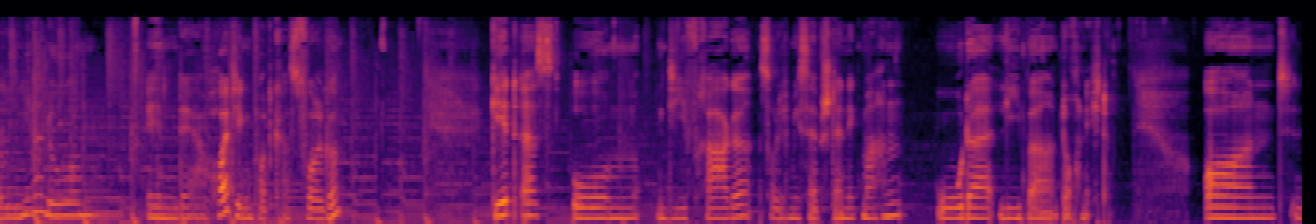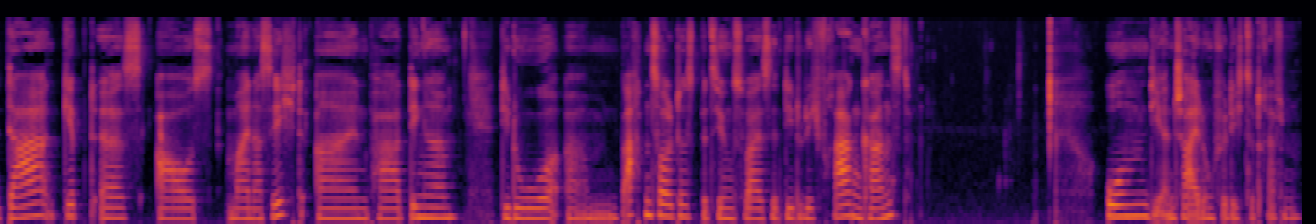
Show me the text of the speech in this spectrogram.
Hallo, in der heutigen Podcast Folge geht es um die Frage, soll ich mich selbstständig machen oder lieber doch nicht? Und da gibt es aus meiner Sicht ein paar Dinge, die du ähm, beachten solltest, beziehungsweise die du dich fragen kannst, um die Entscheidung für dich zu treffen.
